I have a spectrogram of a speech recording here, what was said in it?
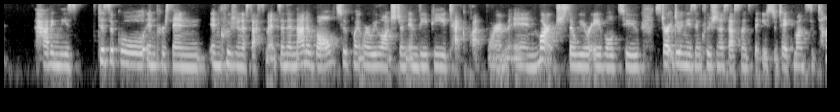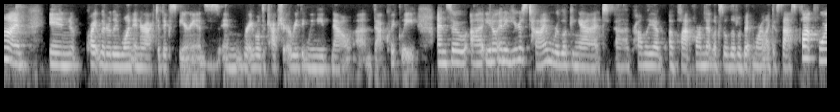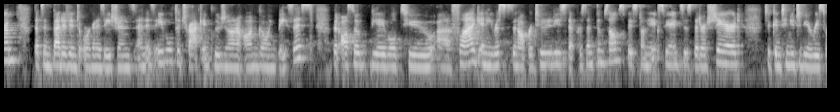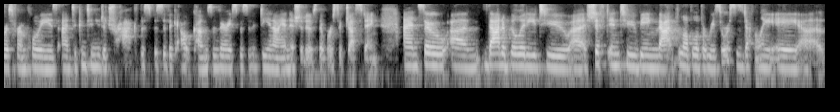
having these physical in-person inclusion assessments. And then that evolved to a point where we launched an mvp tech platform in march. So we were able to start doing these inclusion assessments that used to take months of time in quite literally one interactive experience and we're able to capture everything we need now um, that quickly. And so uh, you know in a year's time we're looking at uh, probably a, a platform that looks a little bit more like a saas platform that's embedded into organizations and is able to track inclusion on an ongoing basis but also be able to uh, uh, flag any risks and opportunities that present themselves based on the experiences that are shared, to continue to be a resource for employees, and to continue to track the specific outcomes of very specific DNI initiatives that we're suggesting. And so um, that ability to uh, shift into being that level of a resource is definitely a uh,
